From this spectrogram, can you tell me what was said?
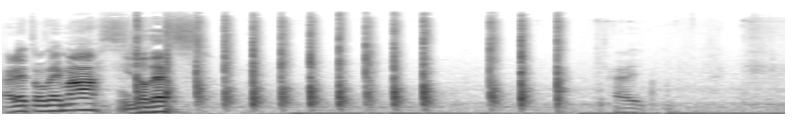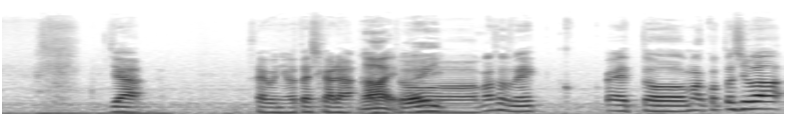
ありがとうございます。以上です。はい。じゃあ最後に私から。はい。えっとまあそうですねえっとまあ今年は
